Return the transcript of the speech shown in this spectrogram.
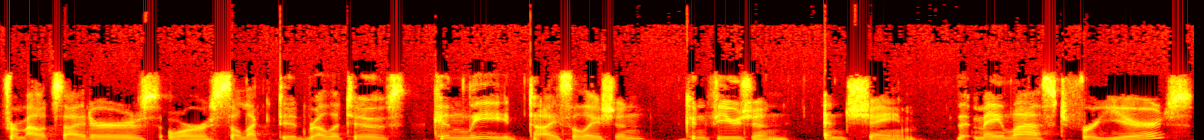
from outsiders or selected relatives can lead to isolation, confusion, and shame that may last for years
